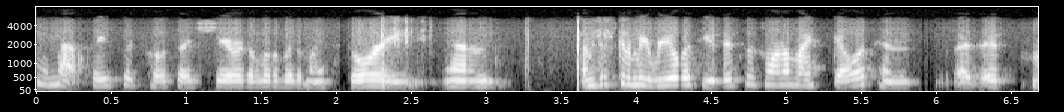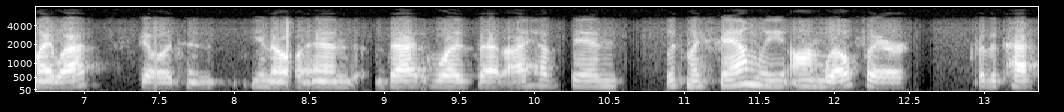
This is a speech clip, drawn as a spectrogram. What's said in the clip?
in that Facebook post, I shared a little bit of my story, and I'm just going to be real with you. This is one of my skeletons. It's my last skeleton, you know, and that was that I have been with my family on welfare for the past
